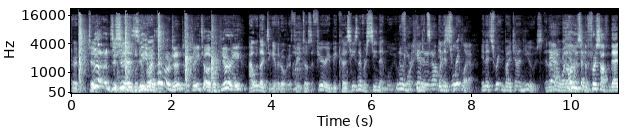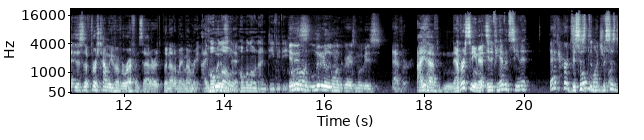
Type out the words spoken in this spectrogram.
or to, to Three Toes of Fury. I would like to give it over to Three Toes of Fury because he's never seen that movie No, you can't and it's, edit out and my it's slow written clap. and it's written by John Hughes. And I Yeah, don't know why How you is haven't First off, that this is the first time we've ever referenced that, or it's been out of my memory. I it. Home would've seen Alone, it. Home Alone on DVD. it is literally one of the greatest movies ever. I have never seen it. and if you haven't seen it, That hurts this so is the much. this of is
